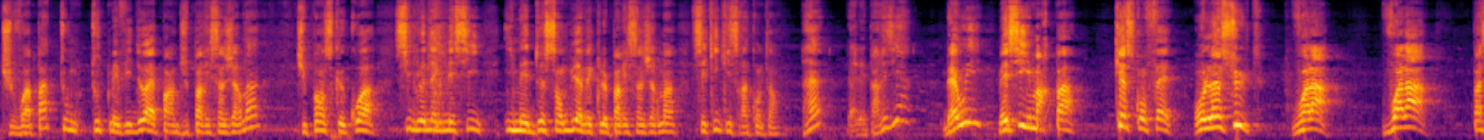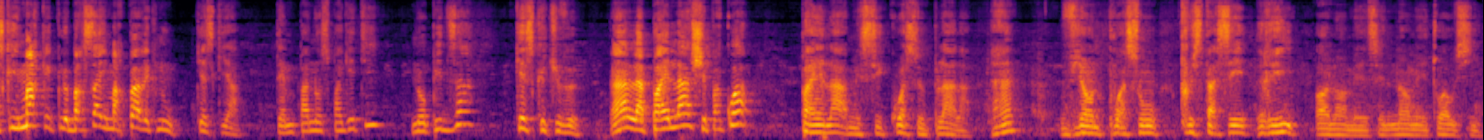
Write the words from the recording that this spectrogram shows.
Tu vois pas toutes mes vidéos, elles parlent du Paris Saint-Germain Tu penses que quoi? Si Lionel Messi, il met 200 buts avec le Paris Saint-Germain, c'est qui qui sera content? Hein? Ben les Parisiens. Ben oui, mais s'il il marque pas, qu'est-ce qu'on fait? On l'insulte. Voilà. Voilà. Parce qu'il marque avec le Barça, il marque pas avec nous. Qu'est-ce qu'il y a? T'aimes pas nos spaghettis? Nos pizzas? Qu'est-ce que tu veux? Hein? La paella, je sais pas quoi? Paella, mais c'est quoi ce plat là? Hein? Viande, poisson, crustacés, riz. Oh non, mais c'est non, mais toi aussi.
